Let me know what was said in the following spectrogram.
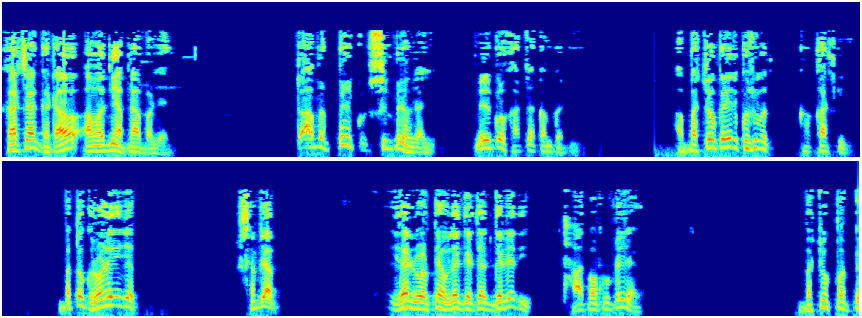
خرچہ گھٹاؤ، آمدنی اپنے آپ بڑھ جائے۔ تو آپ بالکل سمپل ہو جائیے۔ بالکل خرچہ کم کر دیجیے۔ اب بچوں کے لیے تو کچھ بھی خرچ کیجیے۔ بچوں کو رونے دیجیے۔ سمجھا؟ ادھر روڑتے ادھر گرتے گرنے دی ہاتھ پاؤں ٹوٹ نہیں جائے گا۔ بچوں پر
